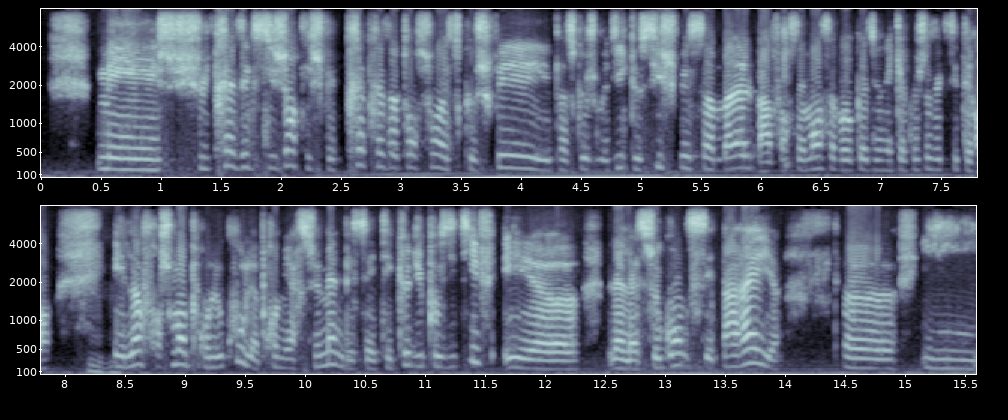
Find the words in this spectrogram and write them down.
Mais je suis très exigeante et je fais très très attention à ce que je fais parce que je me dis que si je fais ça mal, bah forcément ça va occasionner quelque chose, etc. Mhm. Et là, franchement, pour le coup, la première semaine, bah, ça a été que du positif. Et euh, là, la seconde, c'est pareil. Euh,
